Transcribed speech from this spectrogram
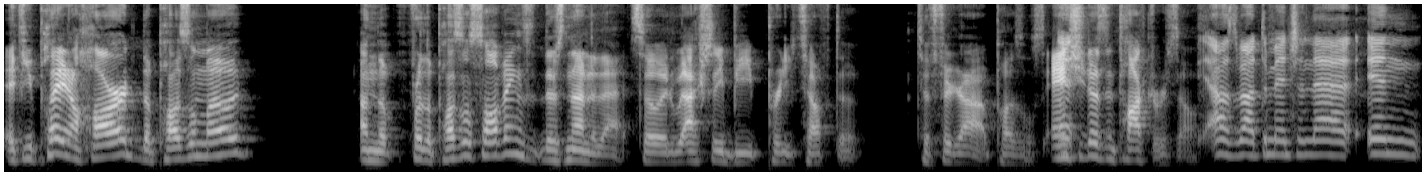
If you play in hard, the puzzle mode on the for the puzzle solvings, there's none of that. So it would actually be pretty tough to to figure out puzzles. And And- she doesn't talk to herself. I was about to mention that in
